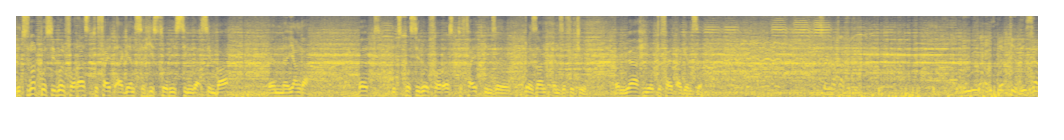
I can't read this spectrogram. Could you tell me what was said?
It's not possible for us to fight against history Simba and uh, Yanga, but it's possible for us to fight in the present and the future, and we are here to fight against them. Do you expect this uh,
